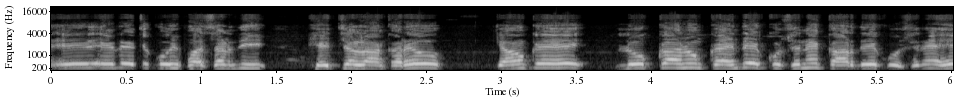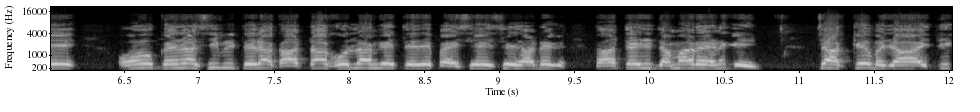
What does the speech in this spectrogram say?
ਇਹ, ਇਹਦੇ ਚ ਕੋਈ ਫਸਣ ਦੀ ਖੇਚਲ ਨਾ ਕਰਿਓ, ਕਿਉਂਕਿ ਲੋਕਾਂ ਨੂੰ ਕਹਿੰਦੇ ਕੁਛ ਨੇ, ਕਰਦੇ ਕੁਛ ਨੇ ਇਹ। ਉਹ ਕਹਿੰਦਾ ਸੀ ਵੀ ਤੇਰਾ ਖਾਤਾ ਖੋਲਾਂਗੇ ਤੇਰੇ ਪੈਸੇ ਇਸੇ ਸਾਡੇ ਖਾਤੇ 'ਚ ਜਮਾ ਰਹਿਣਗੇ। ਚੱਕ ਕੇ ਬਜਾਜ ਦੀ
